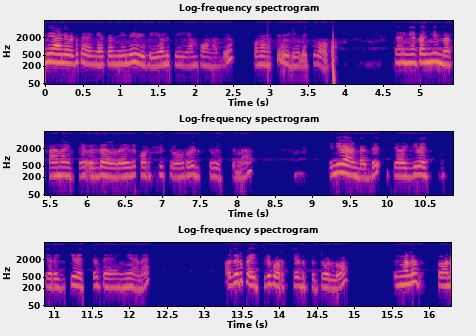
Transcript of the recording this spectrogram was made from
ഇന്ന് ഞാനിവിടെ തേങ്ങാക്കഞ്ഞീന്റെ വീഡിയോ ആണ് ചെയ്യാൻ പോണത്. അപ്പോൾ നമുക്ക് വീഡിയോയിലേക്ക് പോകാം. തേങ്ങാക്കഞ്ഞി ഉണ്ടാക്കാനായിട്ട് ഒരു ഡവറയിൽ കുറച്ച് ചോറ് എടുത്ത് വെച്ചിന് ഇനി വേണ്ടത് ചിറകി വെ ചിറകി വെച്ച തേങ്ങയാണ്. അതൊരു പ്ലേറ്റിൽ കുറച്ച് എടുത്തിട്ടുള്ളൂ. നിങ്ങൾ തോന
